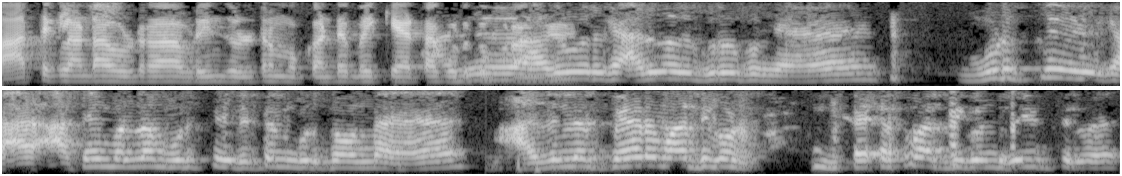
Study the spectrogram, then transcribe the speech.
பாத்துக்கலாம்டா விடுறா அப்படின்னு சொல்லிட்டு நம்ம உட்காந்து போய் கேட்டா கொடுக்க அது ஒரு அது ஒரு குரூப்புங்க முடிச்சு அசைன்மெண்ட் எல்லாம் முடிச்சு ரிட்டர்ன் கொடுத்த உடனே அதுல பேரை மாத்தி கொண்டு பேரை மாத்தி கொண்டு போய்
